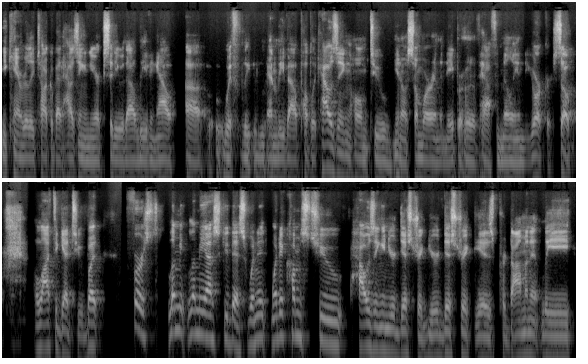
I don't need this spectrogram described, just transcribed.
you can't really talk about housing in New York City without leaving out uh, with and leave out public housing, home to you know somewhere in the neighborhood of half a million New Yorkers. So a lot to get to, but first let me let me ask you this when it when it comes to housing in your district your district is predominantly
